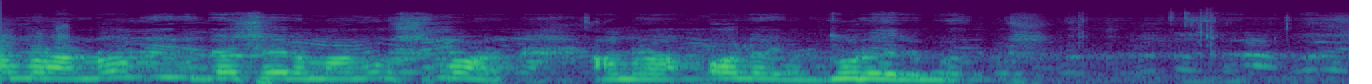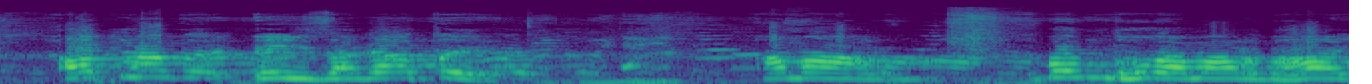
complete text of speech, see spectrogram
আমরা নবীর দেশের মানুষ নয়, আমরা অনেক দূরের মানুষ। আপনাদের এই জায়গাতে আমার বন্ধু, আমার ভাই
